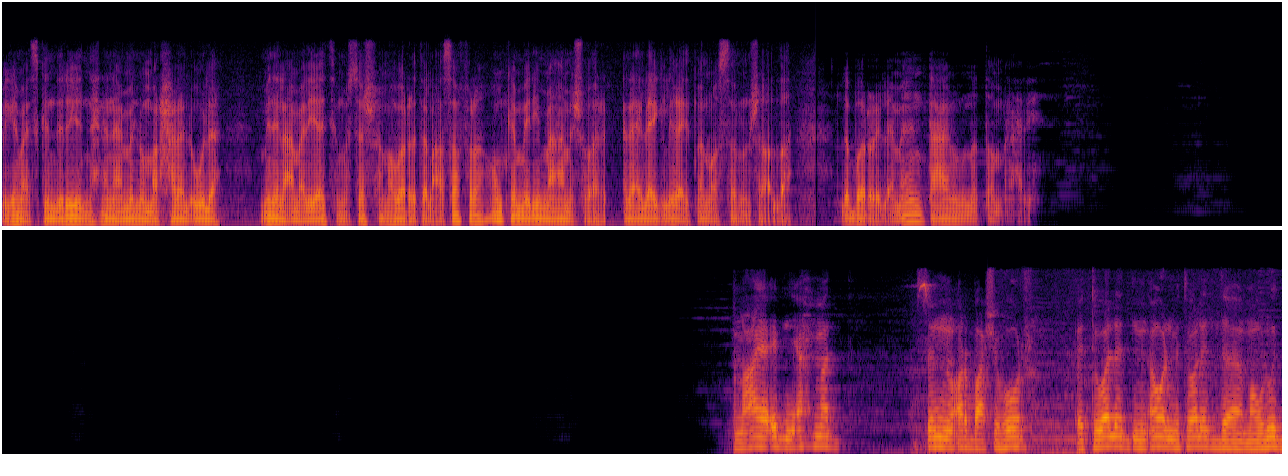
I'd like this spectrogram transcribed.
بجامعة اسكندرية إن إحنا نعمل له المرحلة الأولى من العمليات في مستشفى مبرة العصافرة ومكملين معاه مشوار العلاج لغاية ما نوصله إن شاء الله لبر الأمان. تعالوا نطمن عليه. معايا ابني أحمد سنه أربع شهور اتولد من أول ما اتولد مولود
